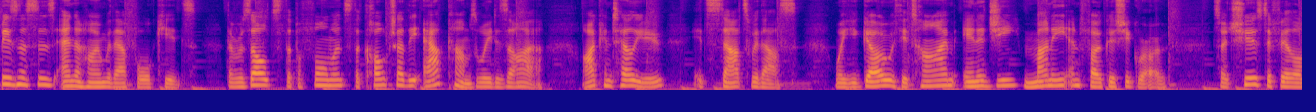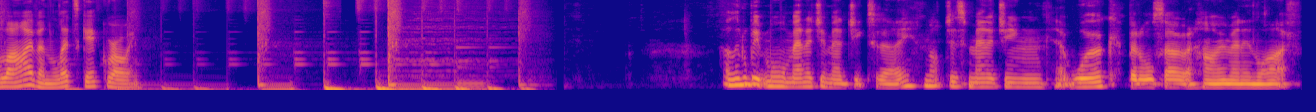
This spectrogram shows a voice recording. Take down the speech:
businesses, and at home with our four kids. The results, the performance, the culture, the outcomes we desire. I can tell you, it starts with us. Where you go with your time, energy, money, and focus, you grow. So choose to feel alive and let's get growing. A little bit more manager magic today, not just managing at work, but also at home and in life.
